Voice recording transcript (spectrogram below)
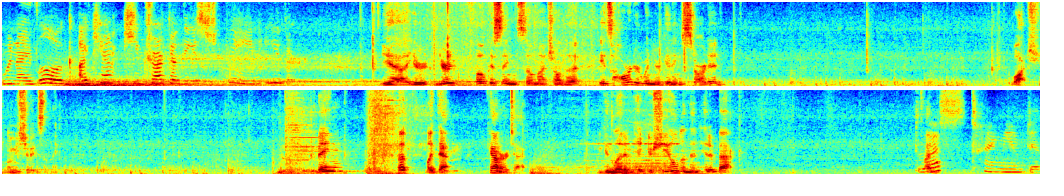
when I look, I can't keep track of the screen either. Yeah, you're you're focusing so much on the. It's harder when you're getting started. Watch. Let me show you something. Bing. Oh, like that. Counterattack. You can let him hit your shield and then hit him back. The last time you did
